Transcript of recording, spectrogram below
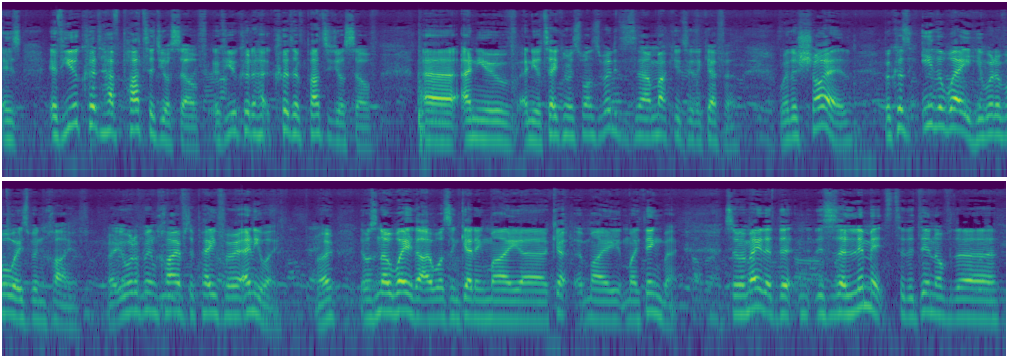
is if you could have patted yourself, if you could ha- could have patted yourself, uh, and you've and you're taking responsibility to now mak you to the kefil with a shoyel, because either way he would have always been chayiv, right? He would have been chayiv to pay for it anyway. Right? There was no way that I wasn't getting my uh, my my thing back. So we made it that this is a limit to the din of the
